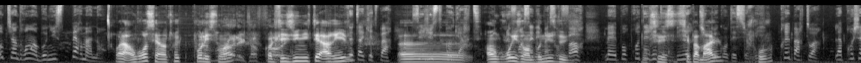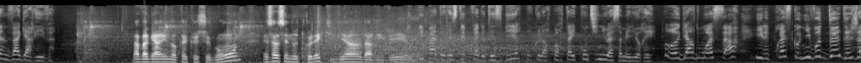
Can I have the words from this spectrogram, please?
obtiendront un bonus permanent. Voilà, en gros, c'est un truc pour les soins. Quand les unités arrivent, pas, euh, c'est juste en gros, Le ils ont un bonus de vie. fort, mais pour protéger c'est- pas mal, je trouve. Prépare-toi, la prochaine vague arrive. La bague arrive dans quelques secondes. Et ça, c'est notre collègue qui vient d'arriver. euh. N'oublie pas de rester près de tes sbires pour que leur portail continue à s'améliorer. Regarde-moi ça, il est presque au niveau 2 déjà.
